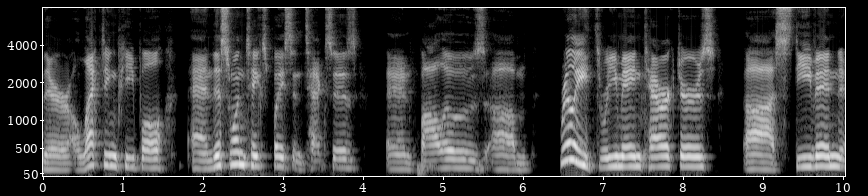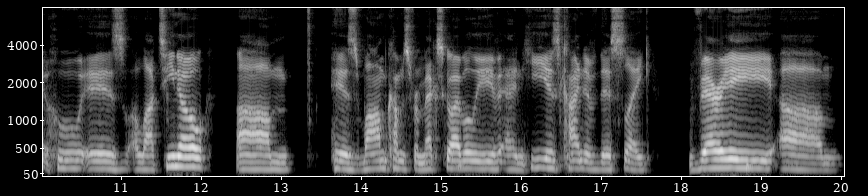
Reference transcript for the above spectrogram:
they're electing people. And this one takes place in Texas and follows um, really three main characters. Uh, Steven, who is a Latino Um, his mom comes from Mexico, I believe, and he is kind of this like very um,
